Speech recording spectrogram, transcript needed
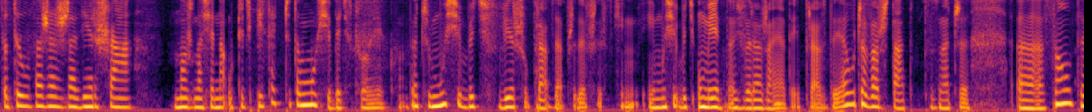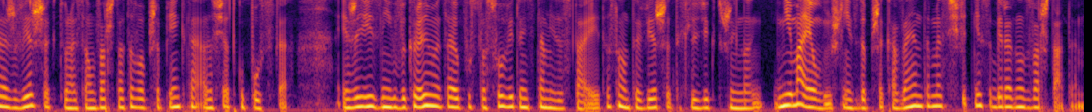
To ty uważasz, że wiersza można się nauczyć pisać, czy to musi być w człowieku? Znaczy, musi być w wierszu prawda przede wszystkim i musi być umiejętność wyrażania tej prawdy. Ja uczę warsztatu, to znaczy e, są też wiersze, które są warsztatowo przepiękne, ale w środku puste. Jeżeli z nich wykroimy całe pustosłowie, to nic tam nie zostaje. I to są te wiersze tych ludzi, którzy no, nie mają już nic do przekazania, natomiast świetnie sobie radzą z warsztatem.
